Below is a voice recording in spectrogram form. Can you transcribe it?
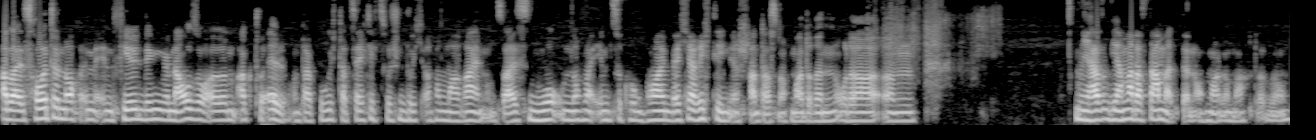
aber ist heute noch in, in vielen Dingen genauso ähm, aktuell. Und da gucke ich tatsächlich zwischendurch auch nochmal rein. Und sei es nur, um nochmal eben zu gucken, oh, in welcher Richtlinie stand das nochmal drin oder ähm, ja, wie haben wir das damals denn nochmal gemacht? Also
